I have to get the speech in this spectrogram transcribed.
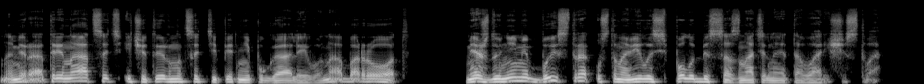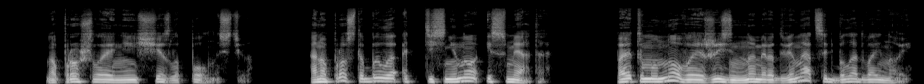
Номера 13 и 14 теперь не пугали его, наоборот. Между ними быстро установилось полубессознательное товарищество. Но прошлое не исчезло полностью. Оно просто было оттеснено и смято. Поэтому новая жизнь номера 12 была двойной.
